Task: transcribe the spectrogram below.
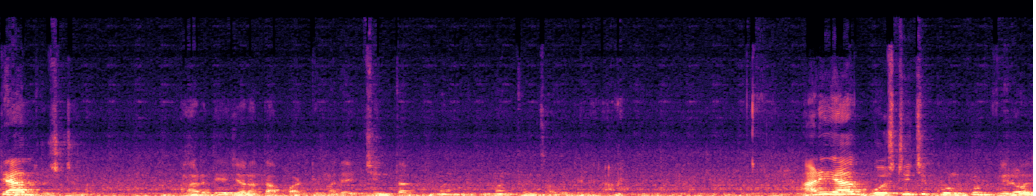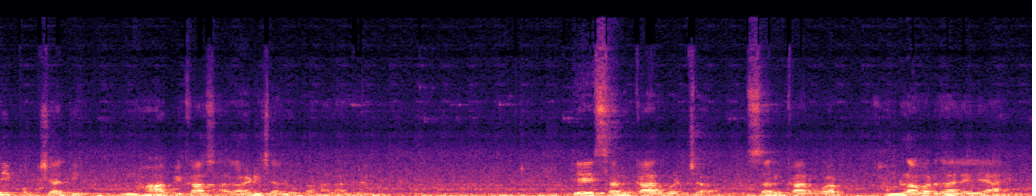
त्या दृष्टीनं भारतीय जनता पार्टीमध्ये चिंतन मन मंथन चालू केलेलं आहे. आणि या गोष्टीची कुणकुण विरोधी पक्षातील महाविकास आघाडीच्या लोकांना लागल्यामुळे ते सरकारवरच्या सरकारवर हमलावर झालेले आहे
